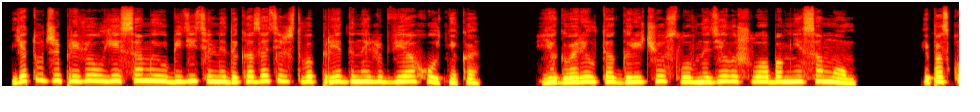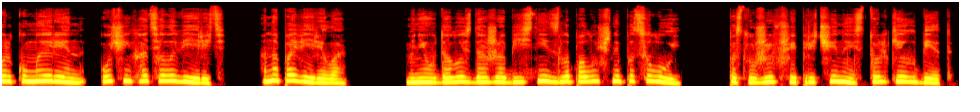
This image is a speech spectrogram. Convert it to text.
Я тут же привел ей самые убедительные доказательства преданной любви охотника. Я говорил так горячо, словно дело шло обо мне самом. И поскольку Мэриэн очень хотела верить, она поверила. Мне удалось даже объяснить злополучный поцелуй, послуживший причиной стольких бед.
